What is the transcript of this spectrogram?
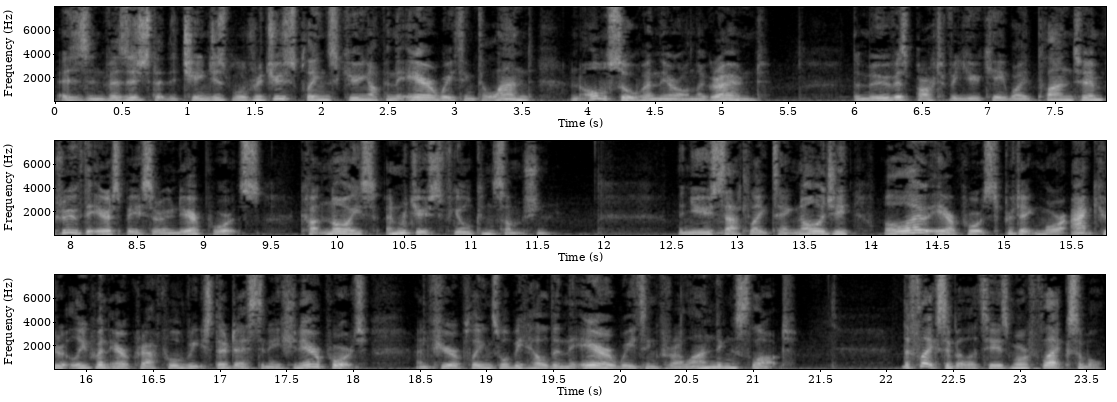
It is envisaged that the changes will reduce planes queuing up in the air waiting to land, and also when they are on the ground. The move is part of a UK wide plan to improve the airspace around airports, cut noise, and reduce fuel consumption. The new satellite technology will allow airports to predict more accurately when aircraft will reach their destination airport, and fewer planes will be held in the air waiting for a landing slot. The flexibility is more flexible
